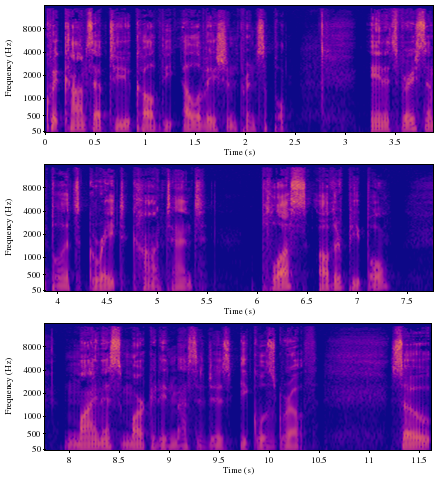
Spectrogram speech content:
quick concept to you called the elevation principle. And it's very simple it's great content plus other people minus marketing messages equals growth. So,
